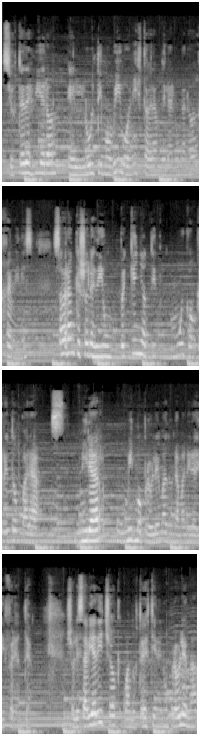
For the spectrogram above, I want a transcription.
si ustedes vieron el último vivo en Instagram de la Luna Nueva en Géminis, sabrán que yo les di un pequeño tip muy concreto para mirar un mismo problema de una manera diferente. Yo les había dicho que cuando ustedes tienen un problema,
